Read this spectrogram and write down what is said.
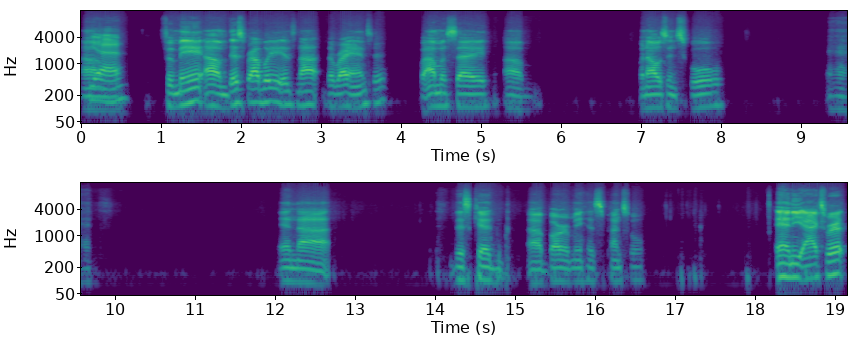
Um, yeah. For me, um, this probably is not the right answer, but I'm gonna say um, when I was in school, and and uh, this kid uh, borrowed me his pencil, and he asked for it,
